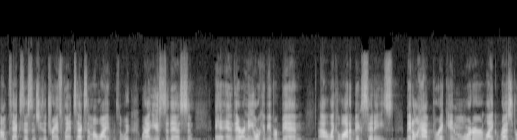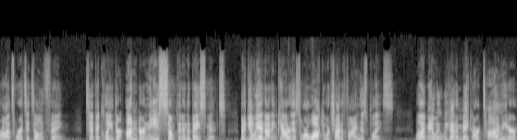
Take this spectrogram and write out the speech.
I'm Texas, and she's a transplant Texan, my wife, and so we're we're not used to this. And and, and there in New York, if you've ever been, uh, like a lot of big cities, They don't have brick and mortar like restaurants where it's its own thing. Typically, they're underneath something in the basement. But again, we had not encountered this. So we're walking, we're trying to find this place. We're like, man, we, we got to make our time here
